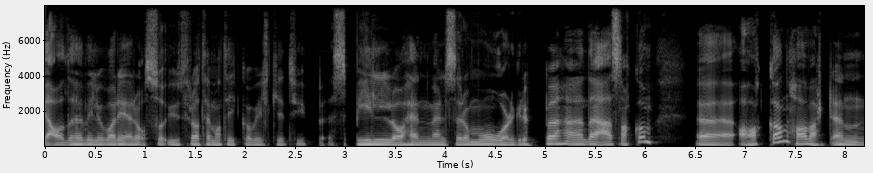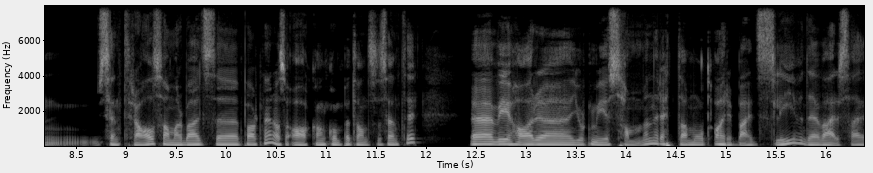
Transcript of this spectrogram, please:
Ja, det vil jo variere også ut fra tematikk og hvilke type spill og henvendelser og målgruppe eh, det er snakk om. Uh, Akan har vært en sentral samarbeidspartner, altså Akan kompetansesenter. Eh, vi har eh, gjort mye sammen retta mot arbeidsliv, det være seg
